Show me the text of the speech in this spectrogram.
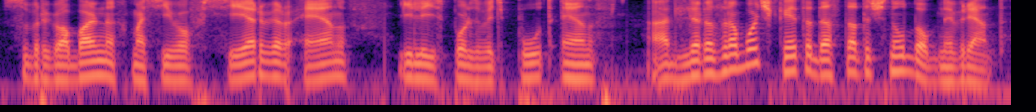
суперглобальных массивов сервер, env или использовать put env. А для разработчика это достаточно удобный вариант.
